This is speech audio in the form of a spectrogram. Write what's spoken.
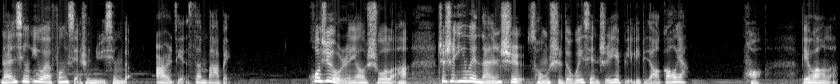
男性意外风险是女性的二点三八倍。或许有人要说了哈，这是因为男士从事的危险职业比例比较高呀。哦，别忘了，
